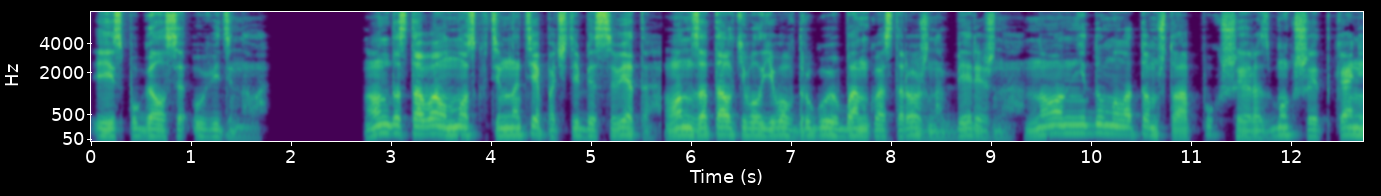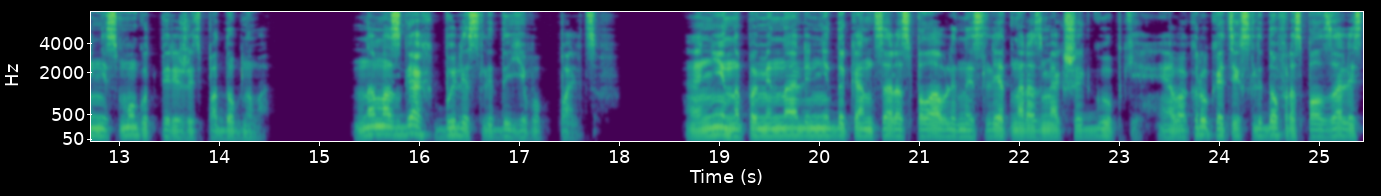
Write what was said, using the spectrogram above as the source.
и испугался увиденного. Он доставал мозг в темноте почти без света, он заталкивал его в другую банку осторожно, бережно, но он не думал о том, что опухшие, размокшие ткани не смогут пережить подобного. На мозгах были следы его пальцев. Они напоминали не до конца расплавленный след на размягшей губке, а вокруг этих следов расползались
